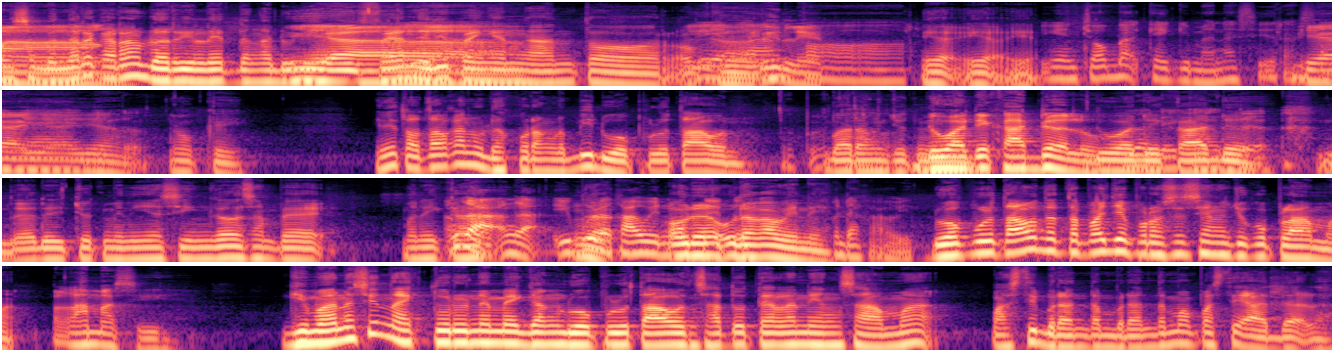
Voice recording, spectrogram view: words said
memang. sebenarnya karena udah relate dengan dunia Iya. event jadi pengen ngantor. Oke. Pengen relate. Kantor. Iya, iya, iya. Ingin coba kayak gimana sih rasanya Iya, iya, iya. gitu. Oke. Ini total kan udah kurang lebih 20 tahun bareng Cut Mini. Dua dekade loh. Dua Dua dekade. Dari Cut Mininya single sampai menikah. Enggak, enggak. Ibu udah kawin Oh, udah, itu. udah kawin ya? Udah kawin. 20 tahun tetap aja proses yang cukup lama. Lama sih. Gimana sih naik turunnya megang 20 tahun satu talent yang sama? Pasti berantem-berantem mah pasti ada lah.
